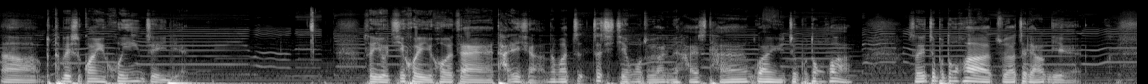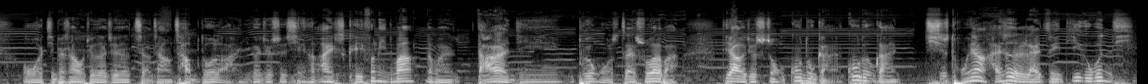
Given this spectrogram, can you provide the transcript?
啊，特别是关于婚姻这一点，所以有机会以后再谈一下。那么这这期节目主要里面还是谈关于这部动画，所以这部动画主要这两点。我基本上我觉得就讲讲差不多了啊，一个就是性和爱是可以分离的吗？那么答案已经不用我再说了吧。第二个就是这种孤独感，孤独感其实同样还是来自于第一个问题，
